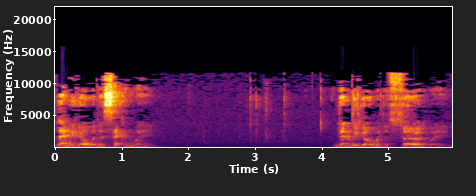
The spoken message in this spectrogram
Then we go with the second wave. Then we go with the third wave.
